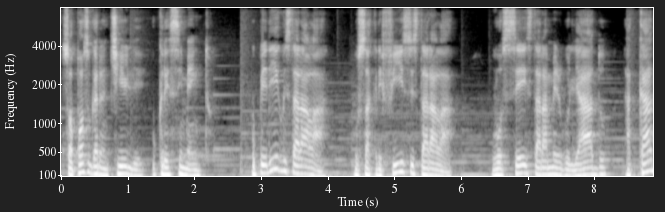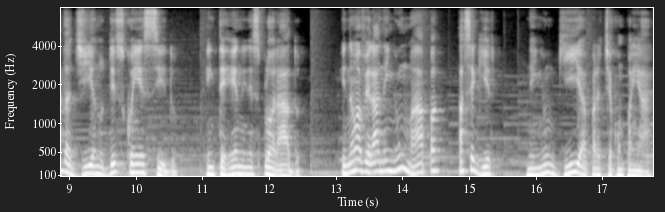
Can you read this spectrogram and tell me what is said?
Só posso garantir-lhe o crescimento. O perigo estará lá, o sacrifício estará lá, você estará mergulhado a cada dia no desconhecido, em terreno inexplorado, e não haverá nenhum mapa a seguir, nenhum guia para te acompanhar.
